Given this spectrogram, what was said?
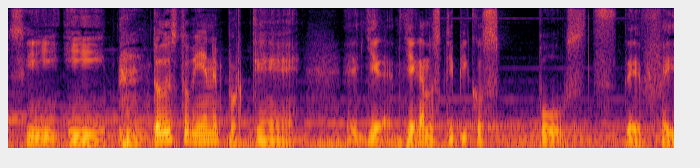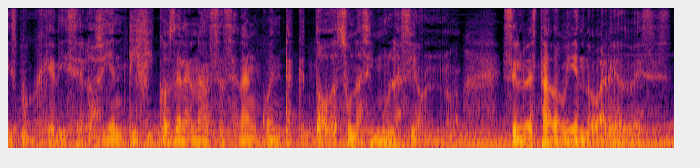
Sí, y todo esto viene porque eh, llegan los típicos posts de Facebook que dice, los científicos de la NASA se dan cuenta que todo es una simulación, ¿no? Se lo he estado viendo varias veces.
